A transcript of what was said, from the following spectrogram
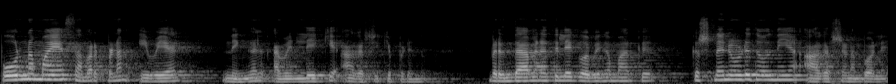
പൂർണമായ സമർപ്പണം ഇവയാൽ നിങ്ങൾ അവനിലേക്ക് ആകർഷിക്കപ്പെടുന്നു. വൃന്ദാവനത്തിലെ ഗോപികമാർക്ക് കൃഷ്ണനോട് തോന്നിയ ആകർഷണം പോലെ.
